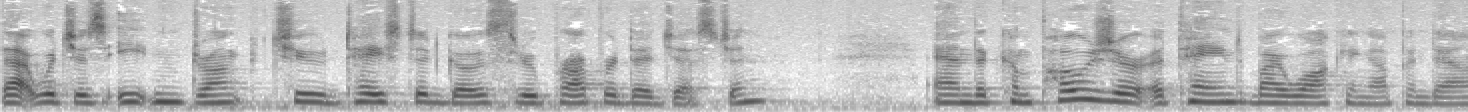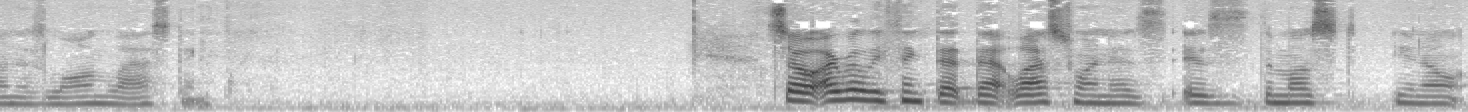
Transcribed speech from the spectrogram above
That which is eaten, drunk, chewed, tasted goes through proper digestion and the composure attained by walking up and down is long lasting. So I really think that that last one is, is the most, you know,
